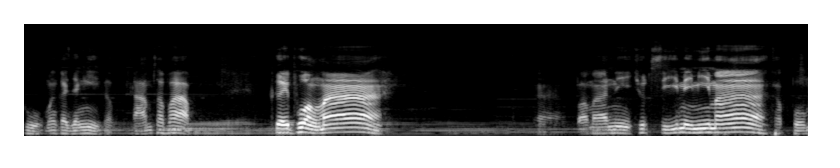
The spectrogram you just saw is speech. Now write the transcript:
ถูกมันก็อยังงี้ครับตามสภาพ เคยพ่วงมาอ่าประมาณนี้ชุดสีไม่มีมาครับผม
